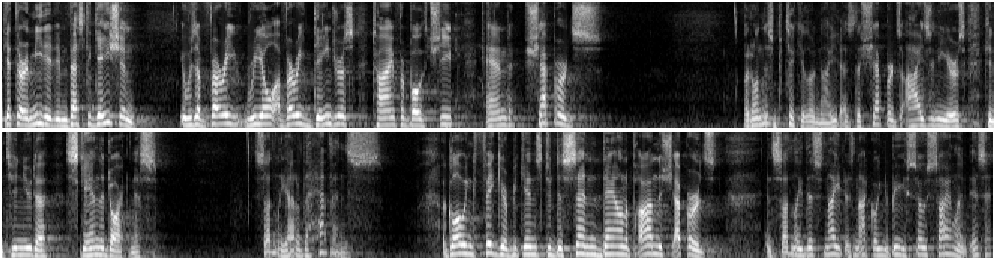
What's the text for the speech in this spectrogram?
get their immediate investigation. It was a very real, a very dangerous time for both sheep and shepherds. But on this particular night, as the shepherd's eyes and ears continue to scan the darkness, suddenly out of the heavens, a glowing figure begins to descend down upon the shepherds. And suddenly, this night is not going to be so silent, is it?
